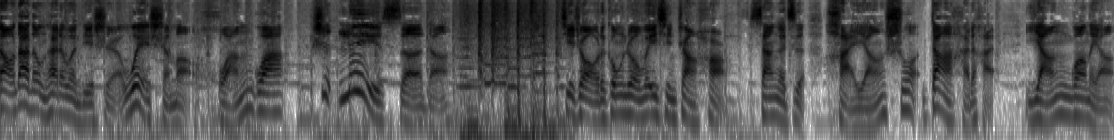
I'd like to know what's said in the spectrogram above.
脑大洞开的问题是：为什么黄瓜是绿色的？记住我的公众微信账号，三个字：海洋说，大海的海，阳光的阳，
